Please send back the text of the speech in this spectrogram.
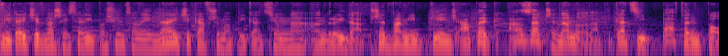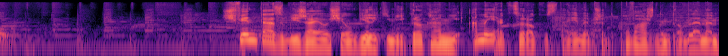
witajcie w naszej serii poświęconej najciekawszym aplikacjom na Androida. Przed Wami 5 apek, a zaczynamy od aplikacji Puff Pow. Święta zbliżają się wielkimi krokami, a my jak co roku stajemy przed poważnym problemem,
